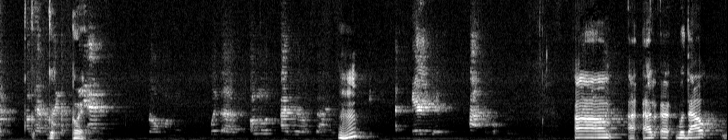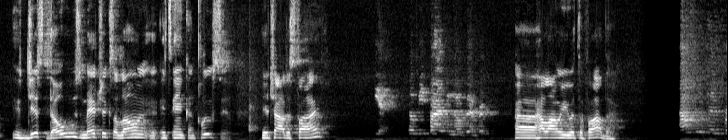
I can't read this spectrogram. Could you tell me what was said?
a, okay, Go- go ahead. Yeah, go home With a almost five year old son. Areas is possible. Um, I, I, uh, without just those metrics alone, it's inconclusive. Your child is five. Yeah, he'll be five in November. Uh, how long were you with the father? I was with him for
